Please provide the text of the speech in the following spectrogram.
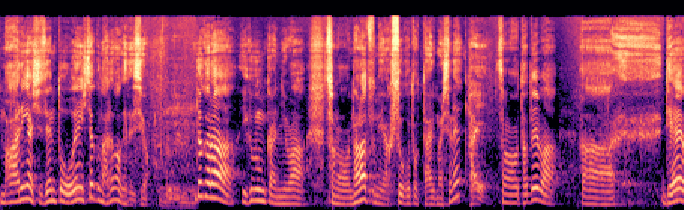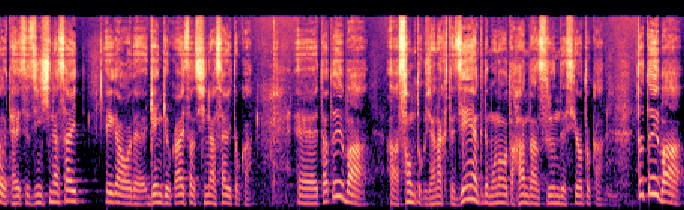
周りが自然と応援したくなるわけですよ。だから幾分間にはその7つの約束事ってありましてね、はい。その例えばあー出会いを大切にしなさい。笑顔で元気よく挨拶しなさいとか、えー例えば損得じゃなくて善悪で物事判断するんですよとか。例えば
